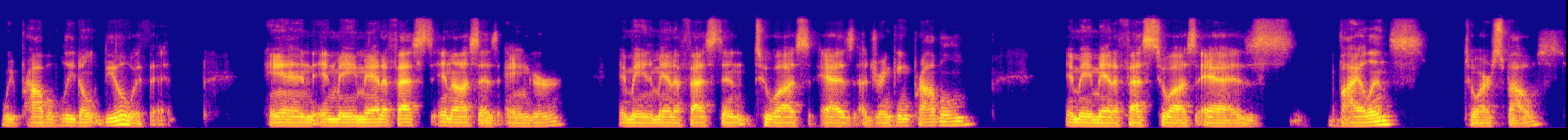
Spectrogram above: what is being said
we probably don't deal with it. And it may manifest in us as anger. It may manifest in to us as a drinking problem it may manifest to us as violence to our spouse.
